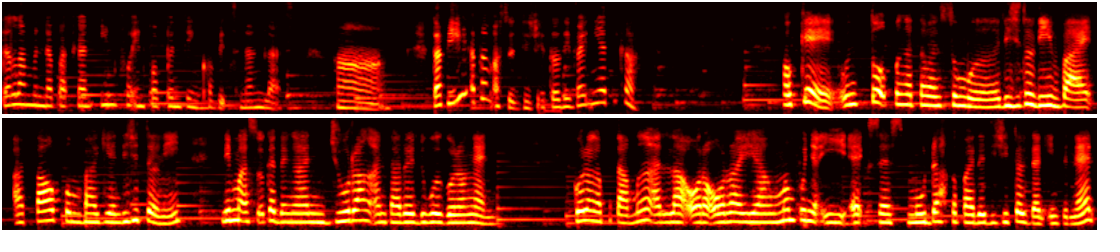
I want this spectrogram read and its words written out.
dalam mendapatkan info-info penting COVID-19. Ha. Tapi apa maksud digital divide ni Atika? Okey, untuk pengetahuan semua, digital divide atau pembahagian digital ni dimaksudkan dengan jurang antara dua golongan. Golongan pertama adalah orang-orang yang mempunyai akses mudah kepada digital dan internet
